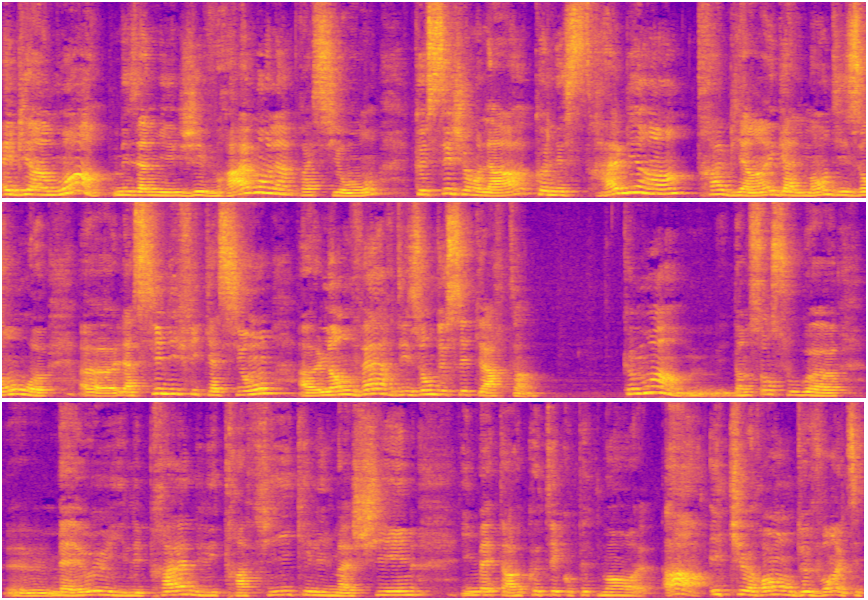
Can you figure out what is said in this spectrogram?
Eh bien moi, mes amis, j'ai vraiment l'impression que ces gens-là connaissent très bien, très bien également, disons, euh, euh, la signification, euh, l'envers, disons, de ces cartes. que moi, dans le sens où, mais eux, ils les prennent, ils les trafiquent, ils les machinent, ils mettent un côté complètement ah écœurant devant, etc.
